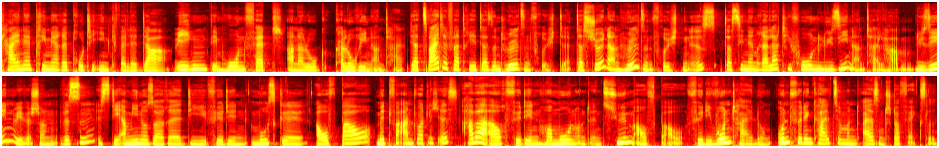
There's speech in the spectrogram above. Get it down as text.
keine primäre Proteinquelle dar, wegen dem hohen Fett-analog-Kalorienanteil. Der zweite Vertreter sind Hülsenfrüchte. Das Schöne an Hülsenfrüchten ist, dass sie einen relativ hohen Lysinanteil haben. Lysin, wie wir schon wissen, ist die Aminosäure, die für den Muskelaufbau mitverantwortlich ist, aber auch für den Hormon- und Enzymaufbau, für die Wundheilung und für den Kalzium- und Eisenstoffwechsel.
